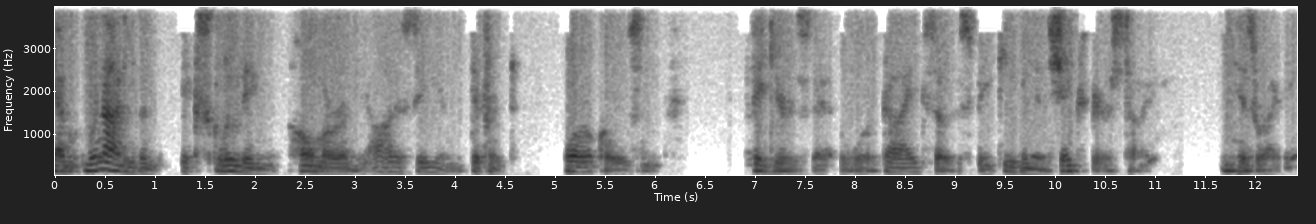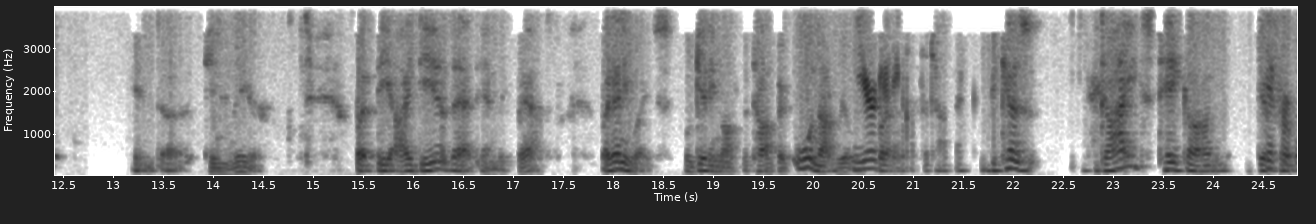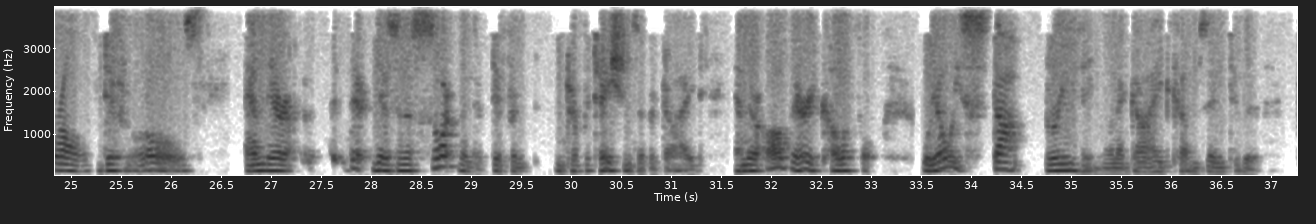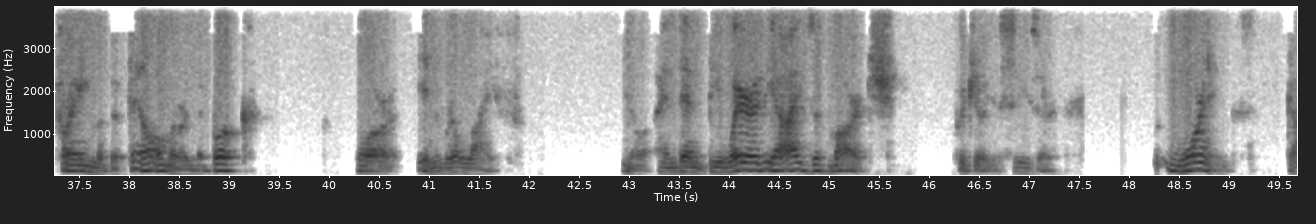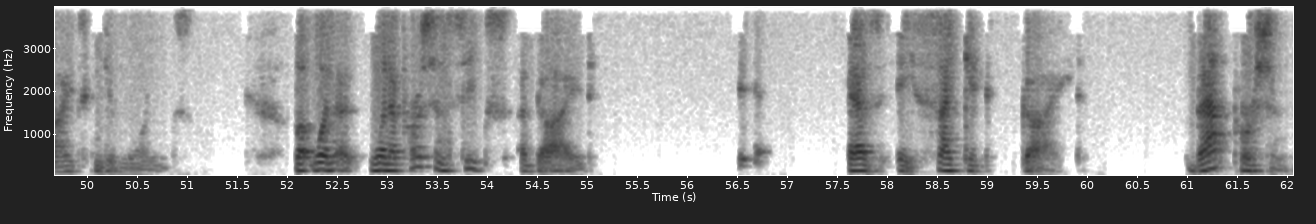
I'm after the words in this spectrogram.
and we're not even excluding Homer and the Odyssey and different oracles and figures that were guides, so to speak, even in Shakespeare's time, in his writing, in uh, King Lear. But the idea that, and Macbeth, but anyways, we're getting off the topic. Well, not really. You're getting off the topic. Because guides take on Different, different roles. different roles, and there, there there's an assortment of different interpretations of a guide, and they're all very colorful. We always stop breathing when a guide comes into the frame of the film or in the book or in real life. You know, and then beware the Ides of March for Julius Caesar. Warnings. Guides can give warnings. But when a, when a person seeks a guide, as a psychic guide. That person,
